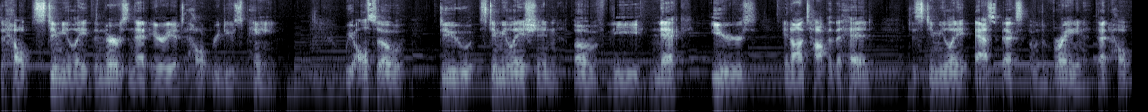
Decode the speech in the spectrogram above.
to help stimulate the nerves in that area to help reduce pain. We also do stimulation of the neck, ears, and on top of the head to stimulate aspects of the brain that help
